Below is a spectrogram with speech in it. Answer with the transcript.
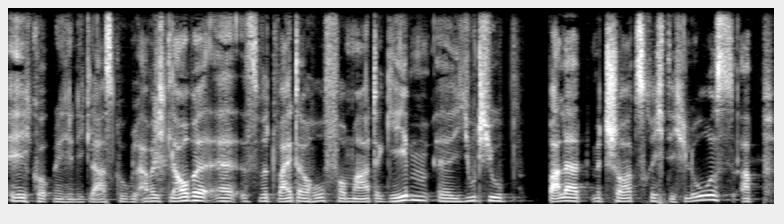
Ich gucke nicht in die Glaskugel, aber ich glaube, äh, es wird weiter Hochformate geben. Äh, YouTube ballert mit Shorts richtig los. Ab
